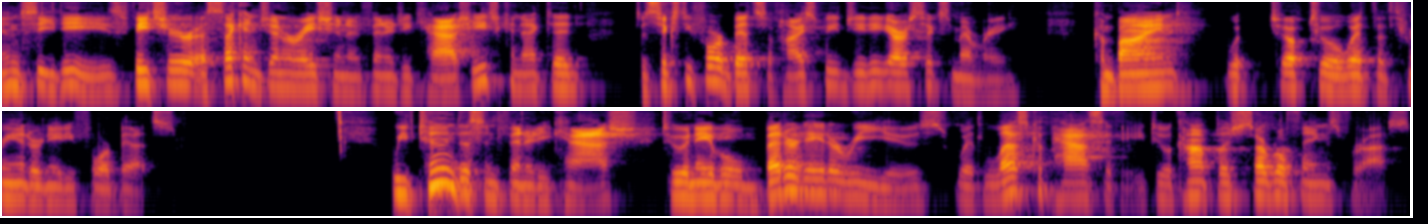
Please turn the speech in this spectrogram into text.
MCDs feature a second generation Infinity Cache, each connected to 64 bits of high-speed GDDR6 memory, combined with, to up to a width of 384 bits. We've tuned this Infinity Cache to enable better data reuse with less capacity to accomplish several things for us.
